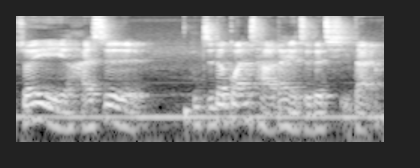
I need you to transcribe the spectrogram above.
所以还是值得观察，但也值得期待。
